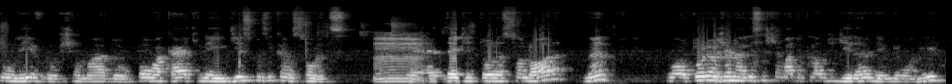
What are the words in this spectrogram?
Existe um livro chamado Paul McCartney em Discos e Canções, Hum, é, da editora Sonora, né? O autor é um jornalista chamado Claudio Dirani, meu amigo.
